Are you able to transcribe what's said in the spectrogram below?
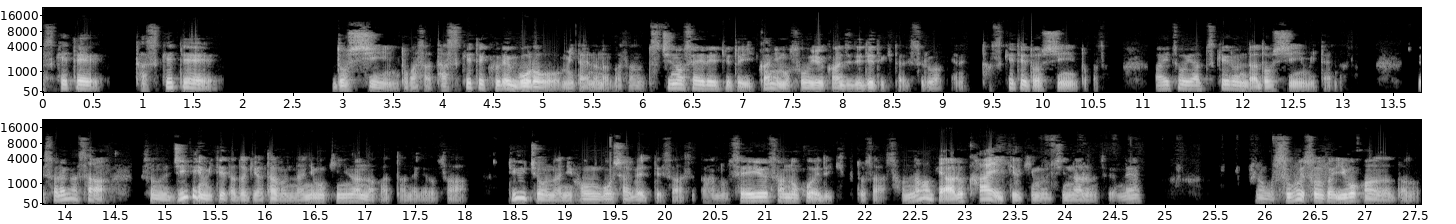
助けて、助けてドッシーンとかさ、助けてくれゴロみたいななんかさ、土の精霊って言うといかにもそういう感じで出てきたりするわけね。助けてドッシーンとかさ、あいつをやっつけるんだドッシーンみたいな。で、それがさ、その字で見てた時は多分何も気にならなかったんだけどさ、流暢な日本語を喋ってさ、あの声優さんの声で聞くとさ、そんなわけあるかいっていう気持ちになるんですよね。なんかすごいそれが違和感だったの。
